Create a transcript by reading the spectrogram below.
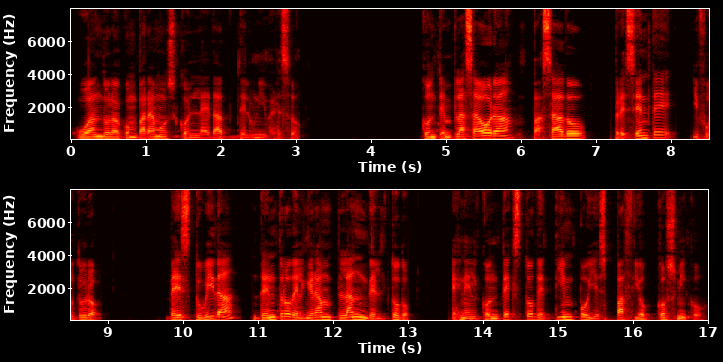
cuando la comparamos con la edad del universo. Contemplas ahora pasado, presente y futuro. Ves tu vida dentro del gran plan del todo en el contexto de tiempo y espacio cósmico.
